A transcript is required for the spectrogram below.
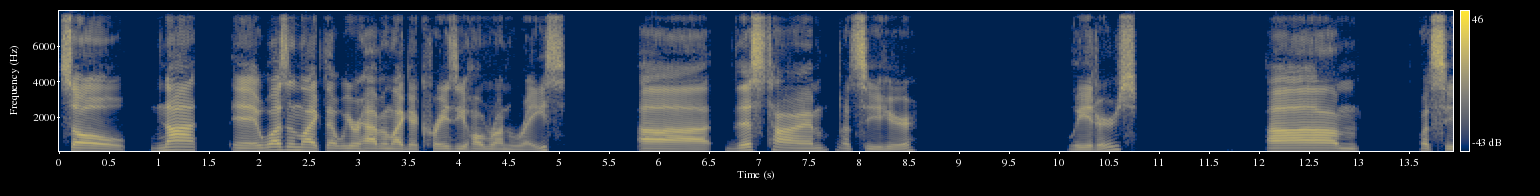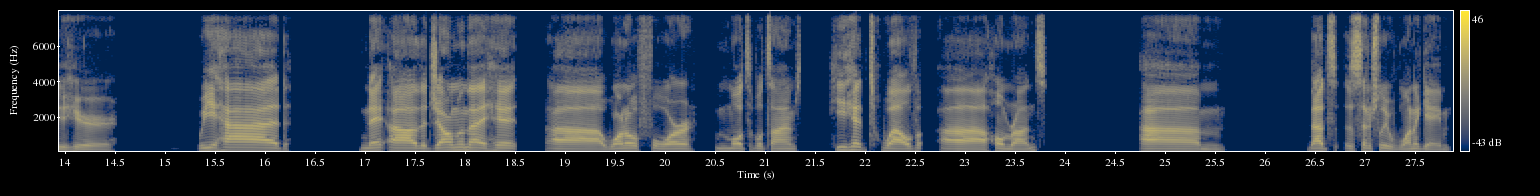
So not it wasn't like that we were having like a crazy home run race. Uh this time, let's see here. Leaders. Um let's see here. We had uh the gentleman that hit uh 104 multiple times. He hit 12 uh home runs. Um that's essentially one a game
